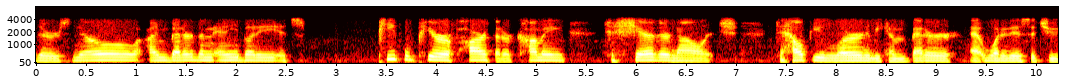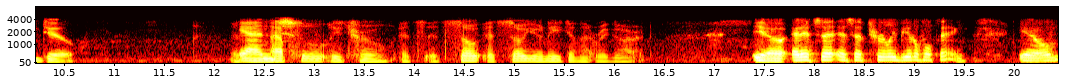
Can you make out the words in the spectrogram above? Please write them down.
There's no I'm better than anybody. It's people pure of heart that are coming to share their knowledge, to help you learn and become better at what it is that you do. It's And- absolutely true. It's it's so it's so unique in that regard. you know and it's a it's a truly beautiful thing you know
